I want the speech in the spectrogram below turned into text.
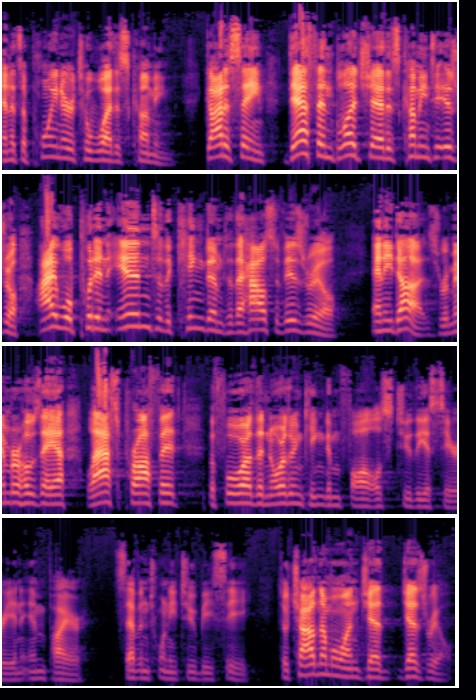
And it's a pointer to what is coming. God is saying, death and bloodshed is coming to Israel. I will put an end to the kingdom, to the house of Israel. And he does. Remember Hosea, last prophet before the northern kingdom falls to the Assyrian Empire, 722 BC. So, child number one, Je- Jezreel.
